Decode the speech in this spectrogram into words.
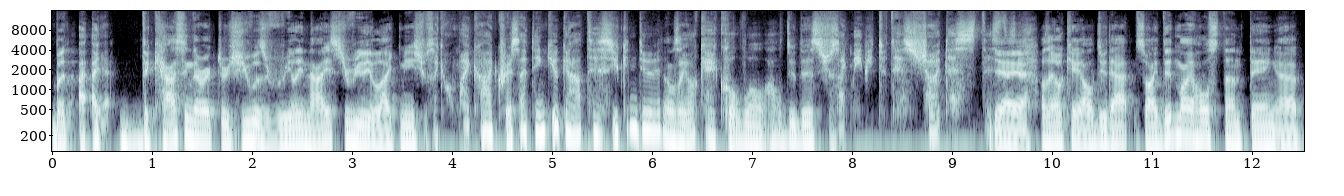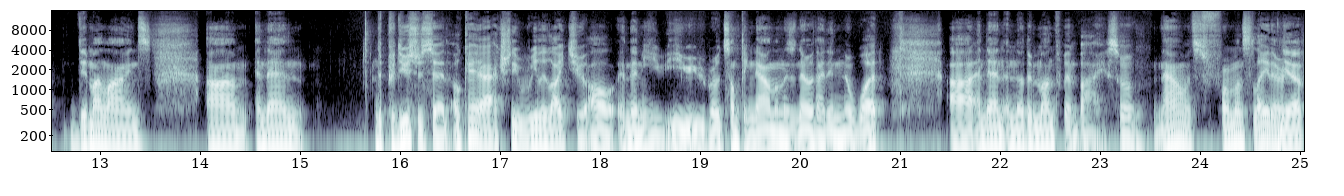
but I, I, the casting director, she was really nice. She really liked me. She was like, oh my God, Chris, I think you got this. You can do it. And I was like, okay, cool. Well, I'll do this. She was like, maybe do this, show it this, this. Yeah, this." yeah. I was like, okay, I'll do that. So I did my whole stunt thing, uh, did my lines. Um, and then the producer said, "Okay, I actually really liked you." I'll, and then he he wrote something down on his note. I didn't know what. Uh, and then another month went by. So now it's four months later. Yep.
